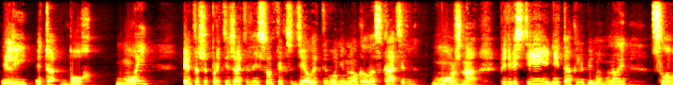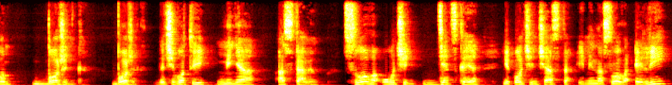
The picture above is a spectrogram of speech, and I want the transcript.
Эли — это Бог мой. Это же притяжательный суффикс делает его немного ласкательным. Можно перевести не так любимым мной словом «боженька». «Божик, для чего ты меня оставил?» Слово очень детское, и очень часто именно слово «эли»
